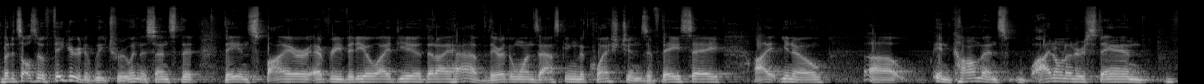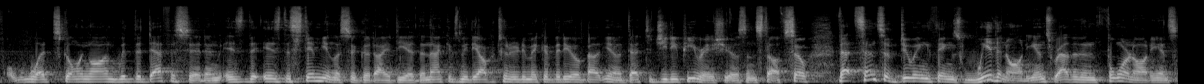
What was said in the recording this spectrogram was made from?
but it's also figuratively true in the sense that they inspire every video idea that I have. They're the ones asking the questions. If they say, I, you know, uh, in comments, I don't understand what's going on with the deficit and is the, is the stimulus a good idea? Then that gives me the opportunity to make a video about you know, debt to GDP ratios and stuff. So that sense of doing things with an audience rather than for an audience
